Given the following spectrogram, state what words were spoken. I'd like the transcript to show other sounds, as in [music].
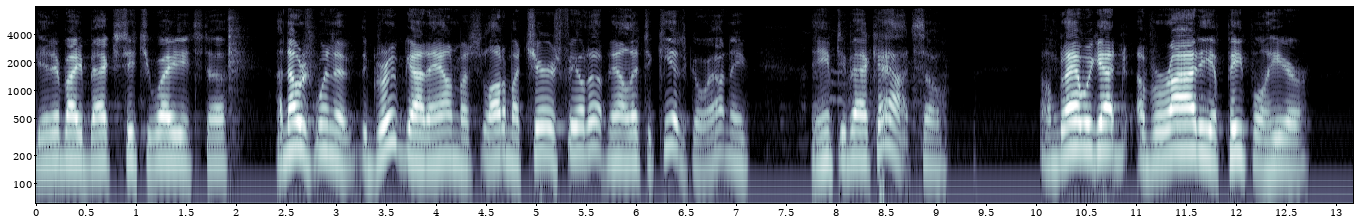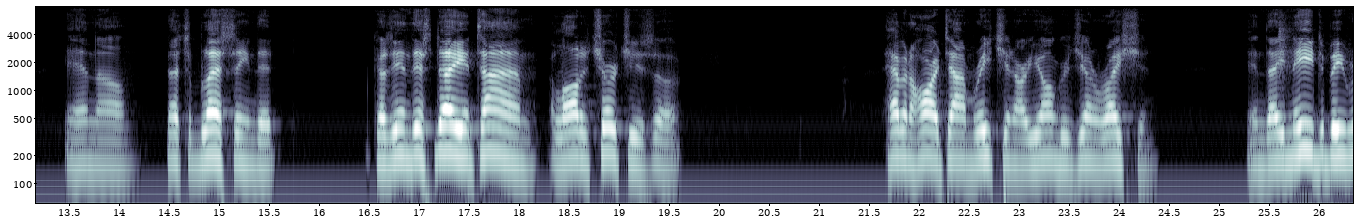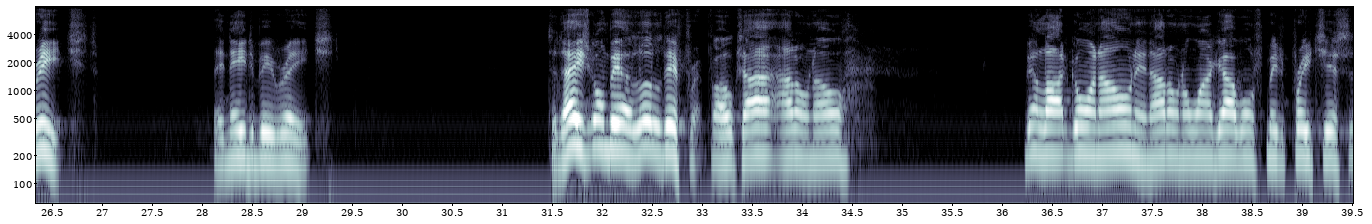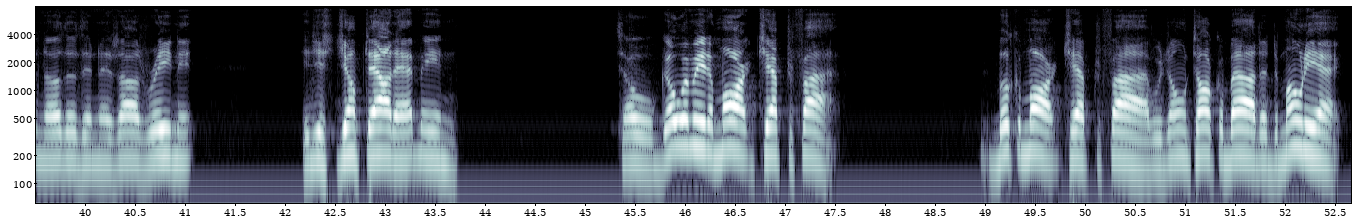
Get everybody back situated and stuff. I noticed when the, the group got down, my, a lot of my chairs filled up. Now I let the kids go out and they, they empty back out. So I'm glad we got a variety of people here. And um, that's a blessing that, because in this day and time, a lot of churches uh, having a hard time reaching our younger generation. And they need to be reached. They need to be reached. Today's going to be a little different, folks. I, I don't know. Been a lot going on, and I don't know why God wants me to preach this and other than as I was reading it, it just jumped out at me. And so go with me to Mark chapter 5. The book of Mark chapter 5. We're going to talk about a demoniac.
